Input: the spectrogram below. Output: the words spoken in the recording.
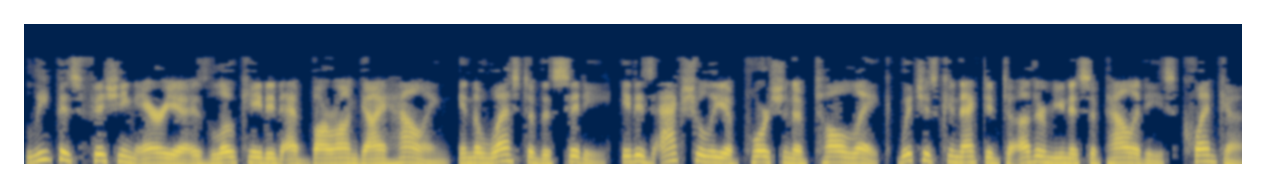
Lipa's fishing area is located at Barangay Haling, in the west of the city. It is actually a portion of Taal Lake, which is connected to other municipalities Cuenca,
